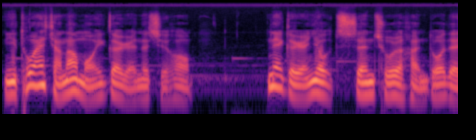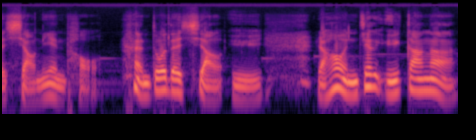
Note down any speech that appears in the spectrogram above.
你突然想到某一个人的时候。那个人又生出了很多的小念头，很多的小鱼，然后你这个鱼缸啊，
